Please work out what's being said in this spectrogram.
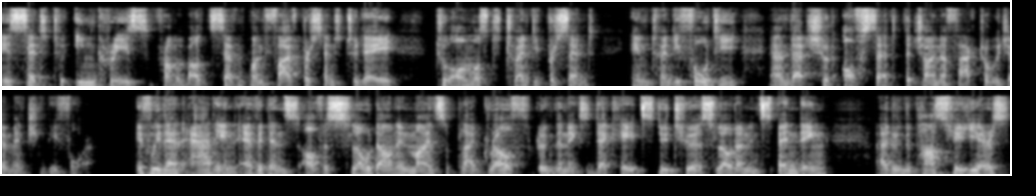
is set to increase from about 7.5% today to almost 20% in 2040, and that should offset the China factor, which I mentioned before. If we then add in evidence of a slowdown in mine supply growth during the next decades due to a slowdown in spending uh, during the past few years,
